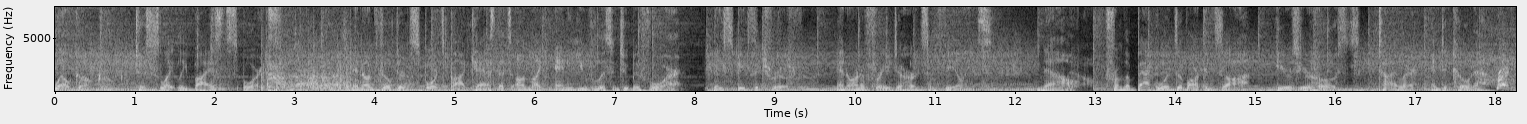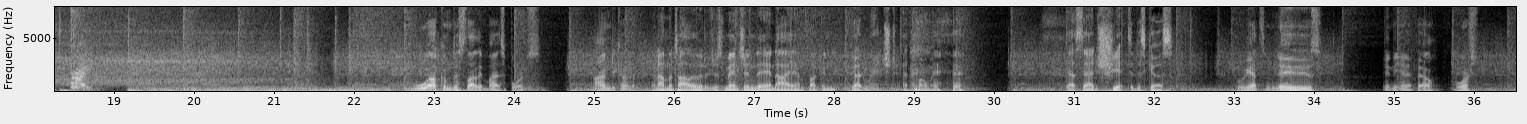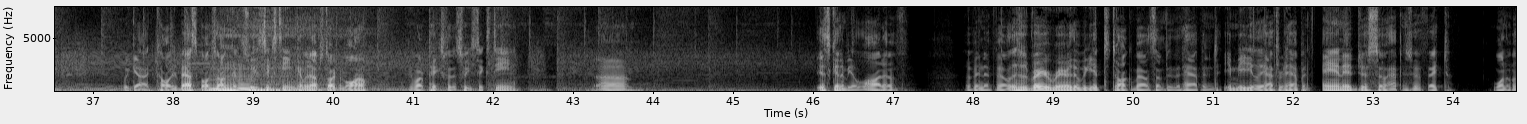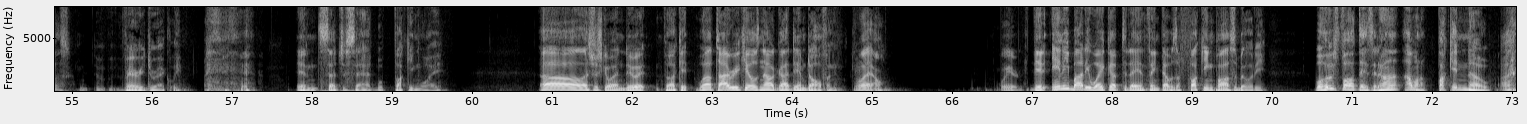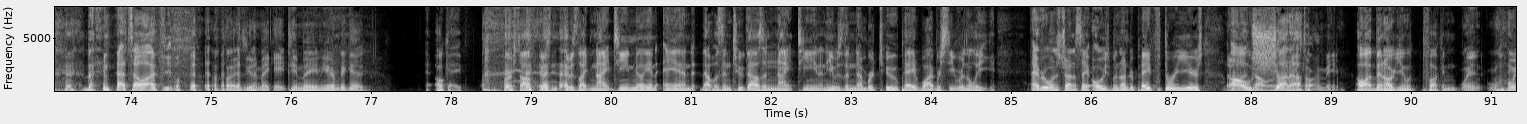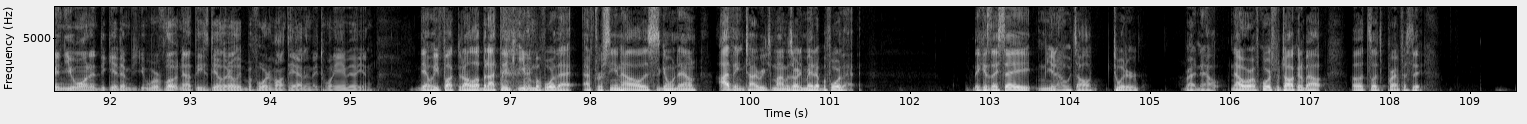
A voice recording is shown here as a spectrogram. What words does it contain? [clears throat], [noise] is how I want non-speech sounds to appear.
Welcome to Slightly Biased Sports, an unfiltered sports podcast that's unlike any you've listened to before. They speak the truth and aren't afraid to hurt some feelings. Now, from the backwoods of Arkansas, here's your hosts, Tyler and Dakota. Ready, ready. Welcome to Slightly Biased Sports. I'm Dakota. And I'm the Tyler that I just mentioned, and I am fucking gut wrenched at the moment. [laughs] Got sad shit to discuss. We got some news in the NFL, of course. We got college basketball talk. Got the Sweet 16 coming up, starting tomorrow. We'll give our picks for the Sweet 16. Um, it's going to be a lot of of NFL. This is very rare that we get to talk about something that happened immediately after it happened, and it just so happens to affect one of us. Very directly. [laughs] In such a sad fucking way. Oh, let's just go ahead and do it. Fuck it. Well, Tyreek Hill's now a goddamn dolphin. Well, weird. Did anybody wake up today and think that was a fucking possibility? Well, whose fault is it, huh? I want to fucking know. [laughs] That's how I feel. I [laughs] thought he was going to make 18 million a year and be good. okay. First off, it was it was like 19 million, and that was in 2019, and he was the number two paid wide receiver in the league. Everyone's trying to say, "Oh, he's been underpaid for three years." oh, No, shut That's up! That's what I mean. Oh, I've been arguing with fucking. When [laughs] when you wanted to get him, you were floating out these deals early before Davante Adams made 28 million. Yeah, well, he fucked it all up. But I think even before that, after seeing how all this is going down, I think Tyreek's mind was already made up before that. Because they say, you know, it's all Twitter right now. Now, we're, of course, we're talking about. Well, let's let's preface it.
